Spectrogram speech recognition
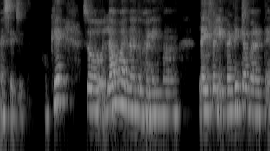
ಮೆಸೇಜ್ ಇದೆ. ಓಕೆ ಸೊ ಲವ್ ಅನ್ನೋದು ನಿಮ್ಮ ಲೈಫಲ್ಲಿ ಖಂಡಿತ ಬರುತ್ತೆ.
